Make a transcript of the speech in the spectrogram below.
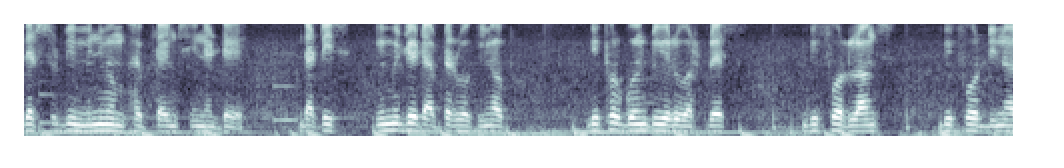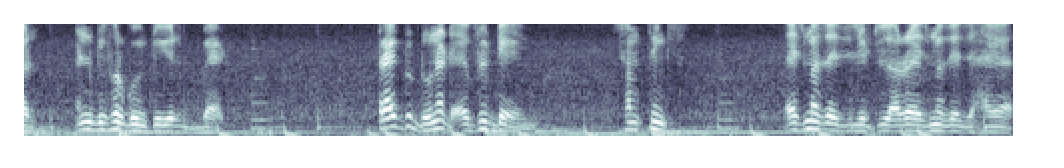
there should be minimum five times in a day. That is immediate after waking up, before going to your workplace, before lunch, before dinner, and before going to your bed. try to donate every day some things as much as little or as much as higher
